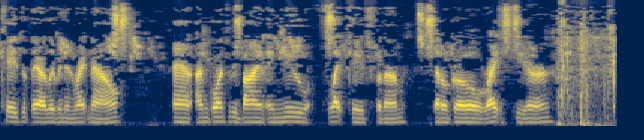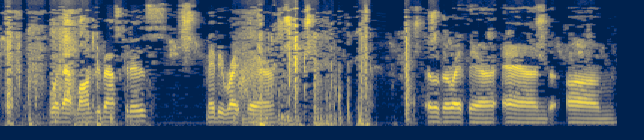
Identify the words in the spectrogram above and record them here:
cage that they are living in right now. And I'm going to be buying a new flight cage for them that'll go right here where that laundry basket is. Maybe right there it'll go right there, and um,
